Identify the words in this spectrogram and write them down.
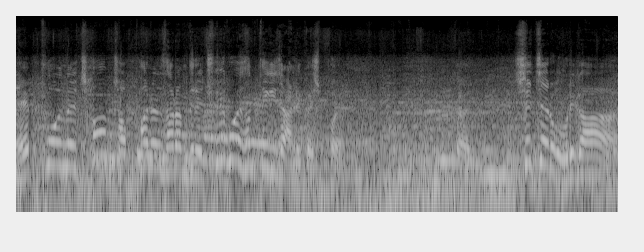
F1을 처음 접하는 사람들의 최고의 선택이지 않을까 싶어요. 그러니까 실제로 우리가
